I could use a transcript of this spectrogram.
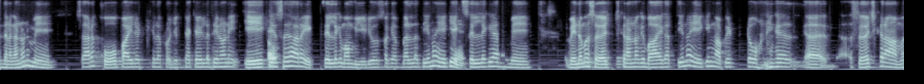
දැනගන්නන මේ සාර කෝපයිලට් කියලා ප්‍රජෙක්්ටක් ඇල්ල තියෙනවන. ඒකෙස අර එක්සෙල්ලක ම වීඩියෝසක බල්ල තියෙන ඒක එක්සෙල්ල එක මේ වෙනම සර්ච් කරන්නගේ බායගත් තියෙන ඒකින් අපිට ඕන එක සර්ච් කරාම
